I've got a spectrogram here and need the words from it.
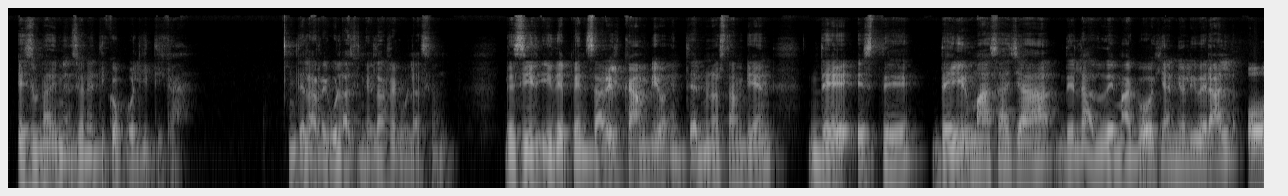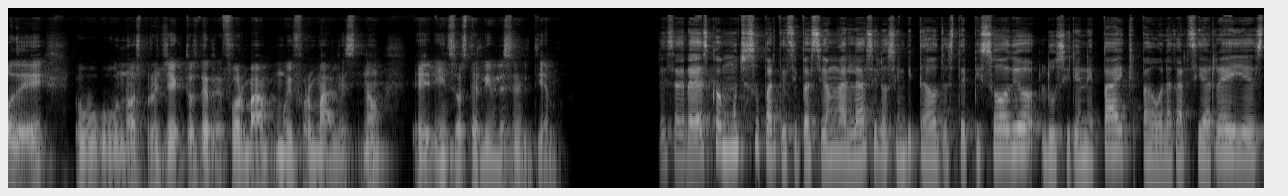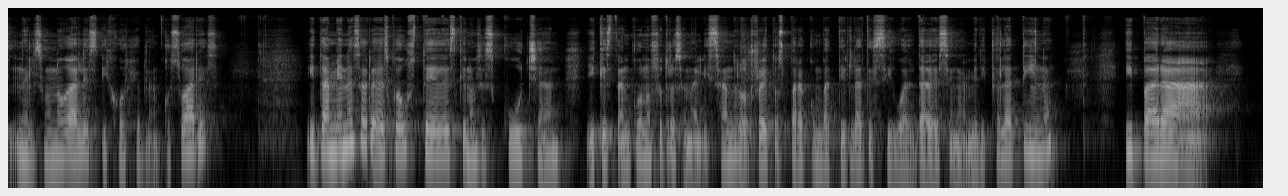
es una dimensión ético-política de la regulación y la regulación. Decir, y de pensar el cambio en términos también de, este, de ir más allá de la demagogia neoliberal o de unos proyectos de reforma muy formales, ¿no? Eh, insostenibles en el tiempo. Les agradezco mucho su participación a y los invitados de este episodio, Luz Irene Pike, Paola García Reyes, Nelson Nogales y Jorge Blanco Suárez. Y también les agradezco a ustedes que nos escuchan y que están con nosotros analizando los retos para combatir las desigualdades en América Latina y para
